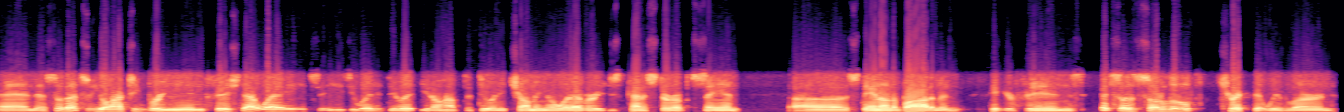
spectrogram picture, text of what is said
And uh, so that's you'll actually bring in fish that way. It's an easy way to do it. You don't have to do any chumming or whatever. You just kind of stir up the sand, uh, stand on the bottom, and hit your fins. It's a sort of little trick that we've learned.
